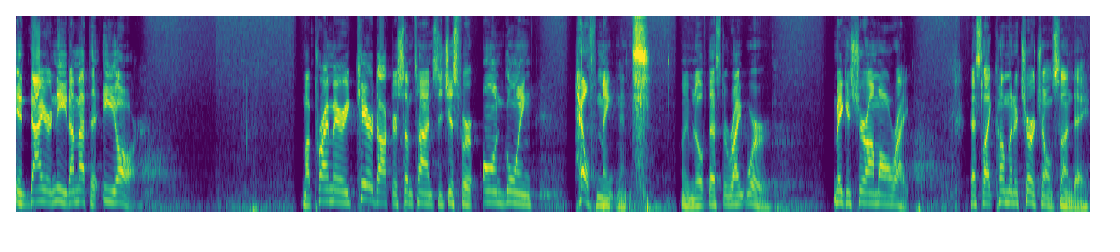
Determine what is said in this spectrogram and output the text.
in dire need. I'm at the ER. My primary care doctor sometimes is just for ongoing health maintenance. I don't even know if that's the right word making sure I'm all right. That's like coming to church on Sunday.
